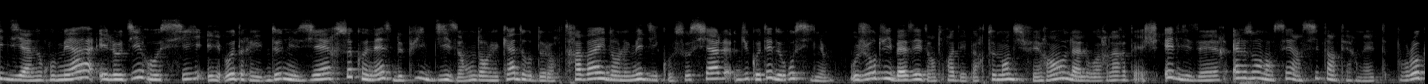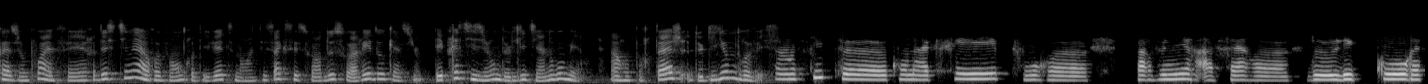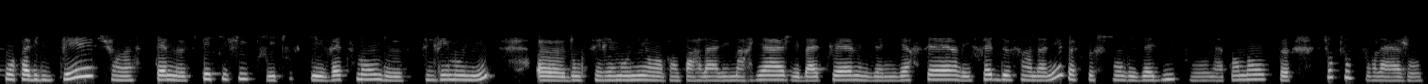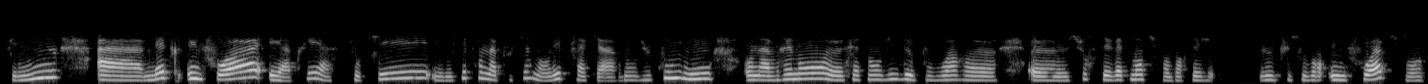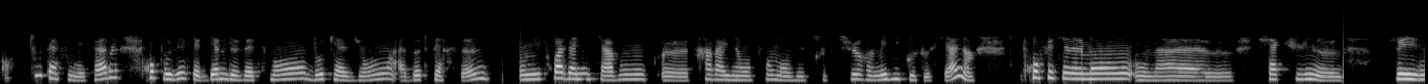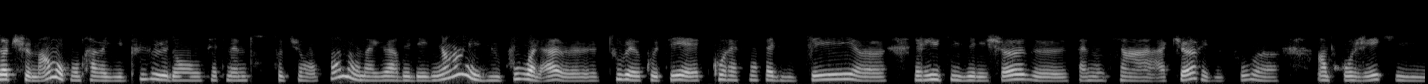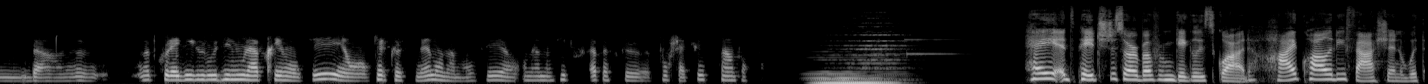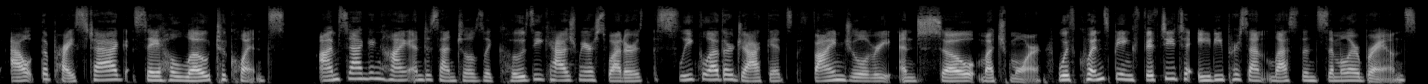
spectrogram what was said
Lydiane Rouméa, Elodie Rossi et Audrey Denusière se connaissent depuis 10 ans dans le cadre de leur travail dans le médico-social du côté de Roussillon. Aujourd'hui basées dans trois départements différents, la Loire, l'Ardèche et l'Isère, elles ont lancé un site internet pour l'occasion.fr destiné à revendre des vêtements et des accessoires de soirée d'occasion. Les précisions de Lydiane Rouméa. Un reportage de Guillaume Drevet. C'est un site euh, qu'on a créé pour euh, parvenir à faire euh, de l'éco-responsabilité sur un thème spécifique qui est tout ce qui est vêtements de cérémonie. Euh, donc cérémonie, on entend par là les mariages, les baptêmes, les anniversaires, les fêtes de fin d'année, parce que ce sont des habits qu'on a tendance, surtout pour la gente féminine, à mettre une fois et après à stocker et laisser prendre la poussière dans les placards. Donc du coup, nous, on a vraiment euh, cette envie de pouvoir, euh, euh sur ces vêtements qui sont portés le plus souvent une fois, qui sont encore tout à fait mettables, proposer cette gamme de vêtements d'occasion à d'autres personnes. On est trois amis qui avons euh, travaillé ensemble dans une structure médico-sociale. Professionnellement, on a euh, chacune euh, fait notre chemin, donc on travaillait plus dans cette même structure ensemble, on a gardé des liens et du coup voilà, tout le côté co-responsabilité, réutiliser les choses, ça nous tient à, à cœur et du coup un projet qui, ben, euh, notre collègue Elodie nous l'a présenté et en quelques semaines, on a monté, euh, on a monté tout ça parce que pour chacune, c'est important. Hey, it's Paige DeSorbo from Giggly Squad. High quality fashion without the price tag. Say hello to Quince. I'm snagging high-end essentials like cozy cashmere sweaters, sleek leather jackets, fine jewelry, and so much more. With Quince being 50 to 80% less than similar brands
